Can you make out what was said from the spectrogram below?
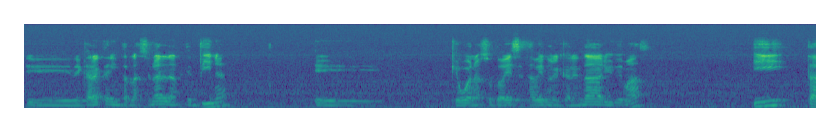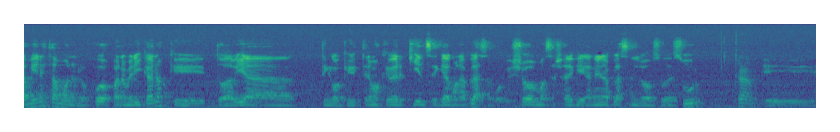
de carácter internacional en Argentina, que bueno, eso todavía se está viendo en el calendario y demás. Y también están bueno, los Juegos Panamericanos, que todavía tengo que, tenemos que ver quién se queda con la plaza, porque yo, más allá de que gané la plaza en los de Sur, eh,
